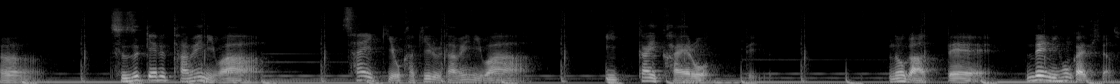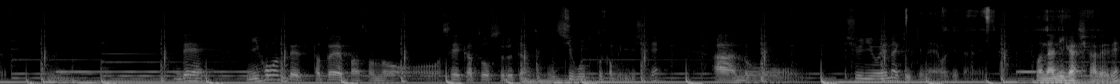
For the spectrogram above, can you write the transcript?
うん、続けるためには再起をかけるためには一回帰ろうっていうのがあってで日本帰ってきたんですよ。で日本で例えばその生活をするってなった時に仕事とかもいるしね。あの収入を得なきゃいけないわけじゃないですか、まあ、何がしかでね。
